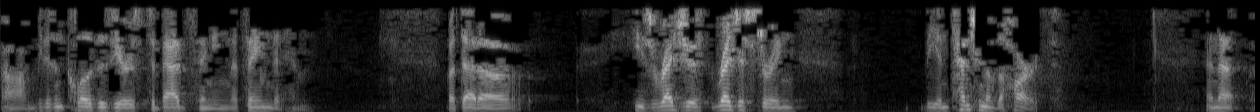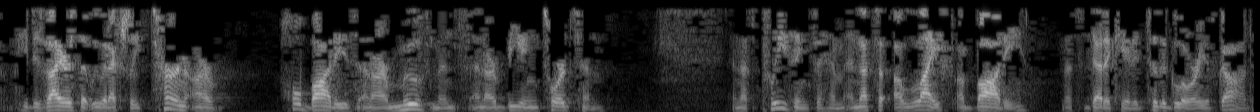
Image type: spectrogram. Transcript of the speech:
um, He doesn't close His ears to bad singing that's aimed at Him. But that, uh, He's regi- registering the intention of the heart. And that He desires that we would actually turn our whole bodies and our movements and our being towards Him. And that's pleasing to Him. And that's a life, a body that's dedicated to the glory of God.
